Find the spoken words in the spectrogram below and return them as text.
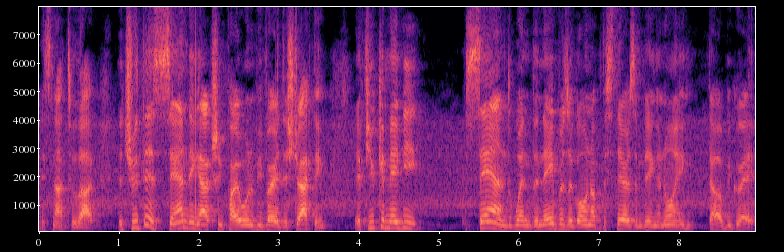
It's not too loud. The truth is, sanding actually probably wouldn't be very distracting. If you can maybe sand when the neighbors are going up the stairs and being annoying, that would be great.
